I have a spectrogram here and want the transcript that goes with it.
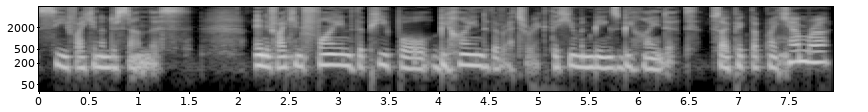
see if I can understand this. And if I can find the people behind the rhetoric, the human beings behind it. So I picked up my camera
